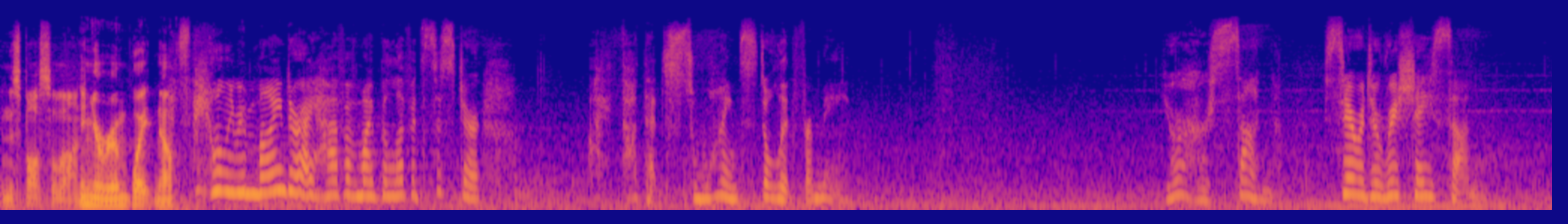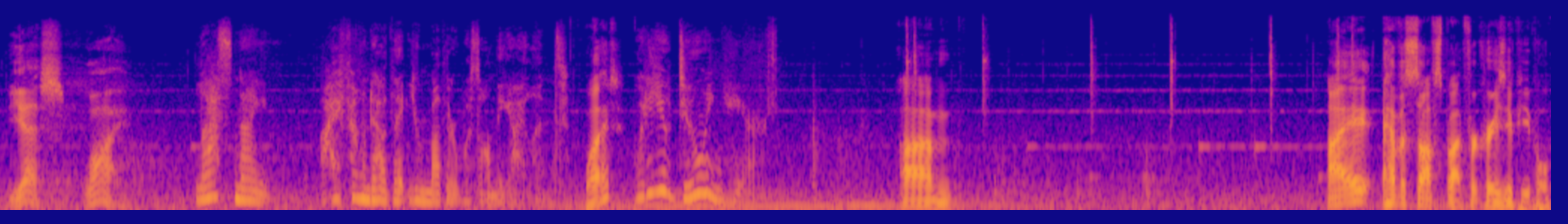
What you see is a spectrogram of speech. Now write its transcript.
In the small salon. In your room? Wait, no. It's the only reminder I have of my beloved sister. I thought that swine stole it from me. You're her son, Sarah de Richet's son. yes. Why? Last night, I found out that your mother was on the island. What? What are you doing here? Um, I have a soft spot for crazy people.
